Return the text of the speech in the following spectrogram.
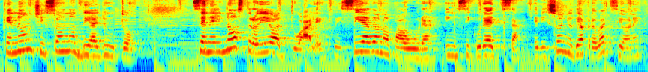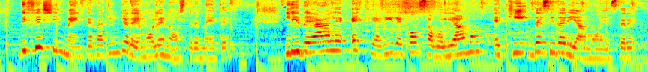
che non ci sono di aiuto. Se nel nostro io attuale risiedono paura, insicurezza e bisogno di approvazione, difficilmente raggiungeremo le nostre mete. L'ideale è chiarire cosa vogliamo e chi desideriamo essere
